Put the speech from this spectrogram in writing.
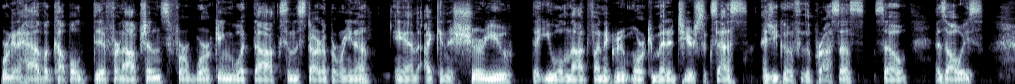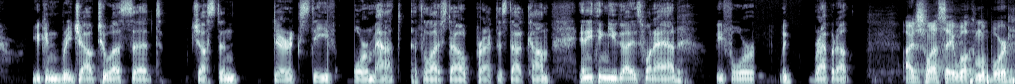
we're going to have a couple different options for working with docs in the startup arena. And I can assure you that you will not find a group more committed to your success as you go through the process. So, as always, you can reach out to us at Justin, Derek, Steve, or Matt at thelifestylepractice.com. Anything you guys want to add before we wrap it up? I just want to say welcome aboard,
